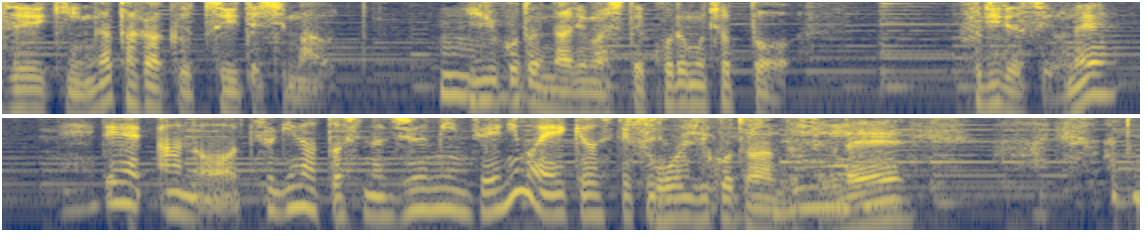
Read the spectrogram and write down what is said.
税金が高くついてしまうということになりまして、これもちょっと不利ですよね。であの次の年の住民税にも影響してくる、ね、そういうことなんですよね。あと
